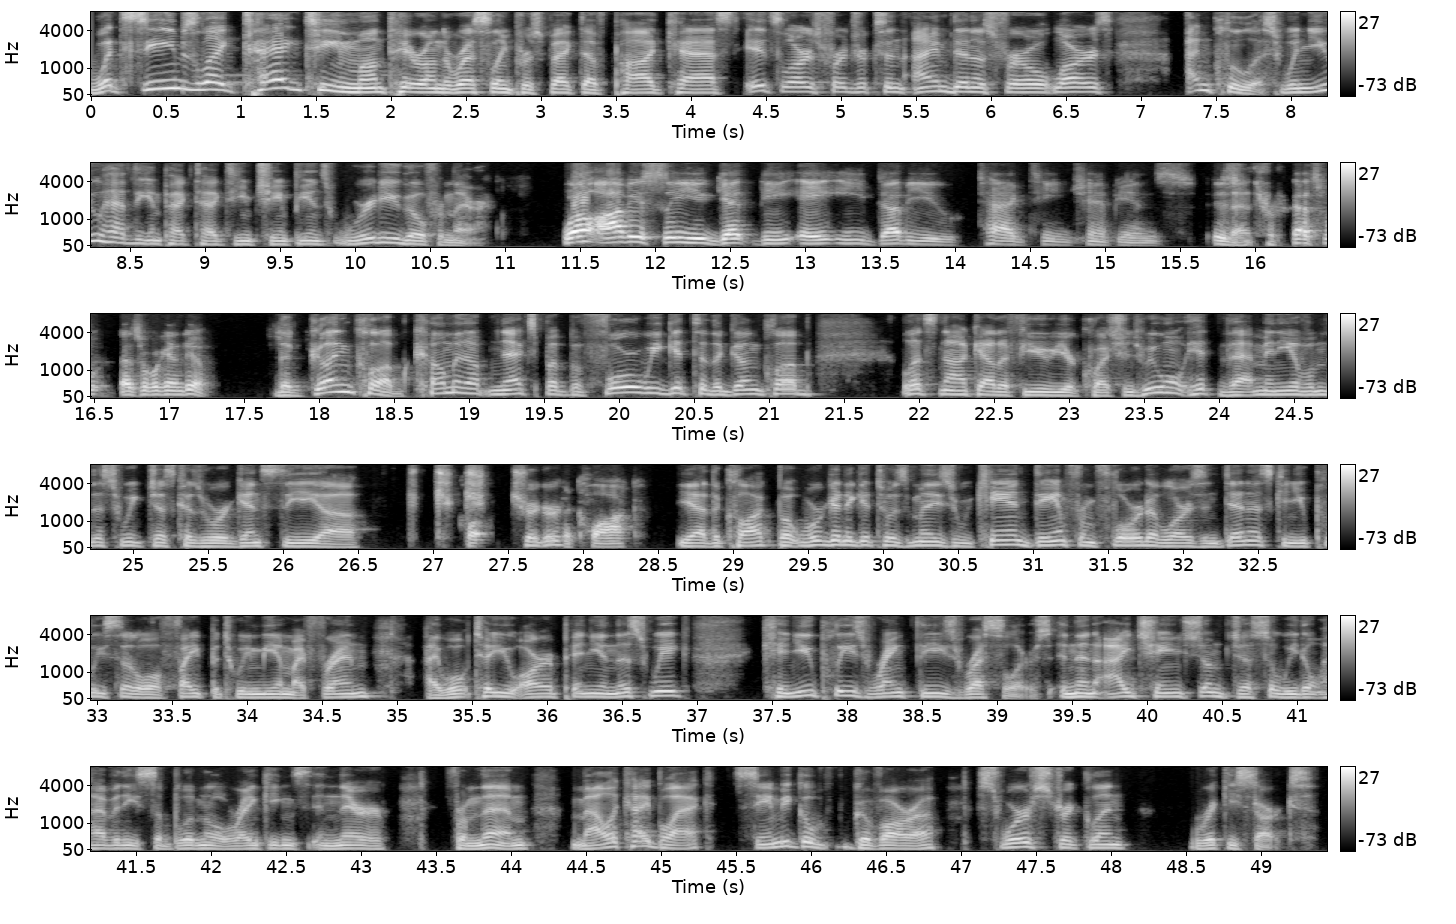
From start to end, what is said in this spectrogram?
What seems like tag team month here on the Wrestling Perspective podcast. It's Lars Frederiksen. I'm Dennis Farrell. Lars, I'm clueless. When you have the Impact Tag Team Champions, where do you go from there? Well, obviously, you get the AEW Tag Team Champions. Is that's that's what that's what we're gonna do. The Gunn Club coming up next, but before we get to the Gunn Club, let's knock out a few of your questions. We won't hit that many of them this week just because we're against the uh, trigger, the clock. Yeah, the clock, but we're going to get to as many as we can. Dan from Florida, Lars and Dennis, can you please settle a fight between me and my friend? I won't tell you our opinion this week. Can you please rank these wrestlers? And then I changed them just so we don't have any subliminal rankings in there from them. Malachi Black, Sammy Guevara, Swerve Strickland, Ricky Starks.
